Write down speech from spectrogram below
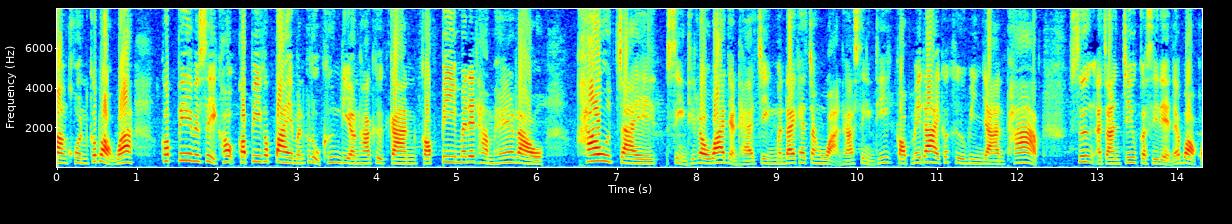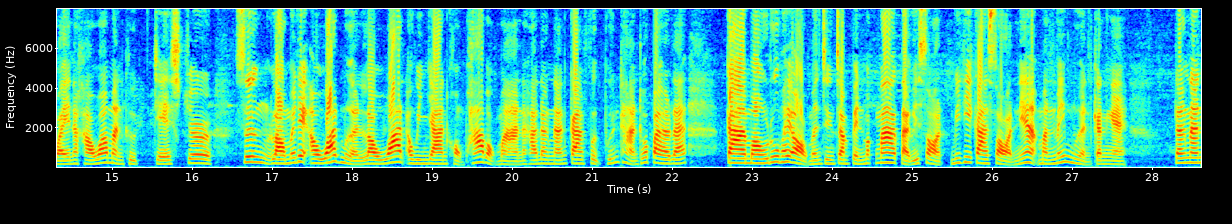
บางคนก็บอกว่าก๊อปปี้ไปสิเขาก๊อปปี้เข้าไปมันก็ถูกครึ่งเดียวนะคะ คือการก๊อปปี้ไม่ได้ทำให้เรา เข้าใจสิ่งที่เราวาดอย่างแท้จริง มันได้แค่จังหวะนะคะสิ่งที่ก๊อปไม่ได้ก็คือวิญญาณภาพ ซึ่งอาจารย์จิ้วกสิเดชได้บอกไว้นะคะว่ามันคือ gesture ซึ่งเราไม่ได้เอาวาดเหมือนเราวาดเอาวิญญาณของภาพออกมานะคะ ดังนั้นการฝึกพื้นฐานทั่วไปและการมองรูปให้ออกมันจึงจำเป็นมาก ๆ แต่วิสอนวิธีการสอนเนี่ยมันไม่เหมือนกันไง ดังนั้น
